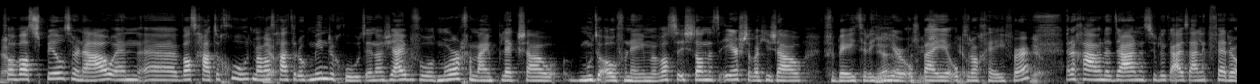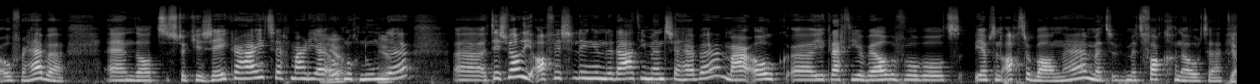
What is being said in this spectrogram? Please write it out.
Van wat speelt er nou en eh, wat gaat er goed, maar wat gaat er ook minder goed? En als jij bijvoorbeeld morgen mijn plek zou moeten overnemen, wat is dan het eerste wat je zou verbeteren hier of bij je opdrachtgever? En dan gaan we het daar natuurlijk uiteindelijk verder over hebben. En dat stukje zekerheid, zeg maar, die jij ook nog noemde. Uh, het is wel die afwisseling inderdaad die mensen hebben. Maar ook, uh, je krijgt hier wel bijvoorbeeld... Je hebt een achterban hè, met, met vakgenoten. Ja.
